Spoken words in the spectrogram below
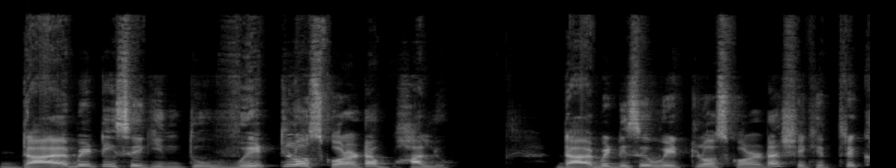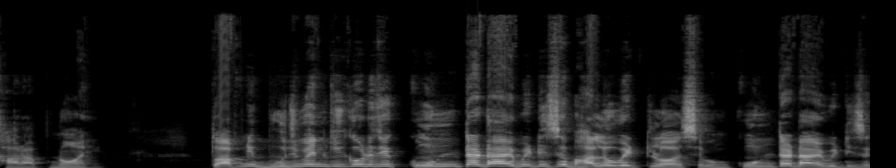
ডায়াবেটিসে কিন্তু ওয়েট লস করাটা ভালো। ডায়াবেটিসে ওয়েট লস করাটা সেক্ষেত্রে খারাপ নয়। তো আপনি বুঝবেন কি করে যে কোনটা ডায়াবেটিসে ভালো ওয়েট লস এবং কোনটা ডায়াবেটিসে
